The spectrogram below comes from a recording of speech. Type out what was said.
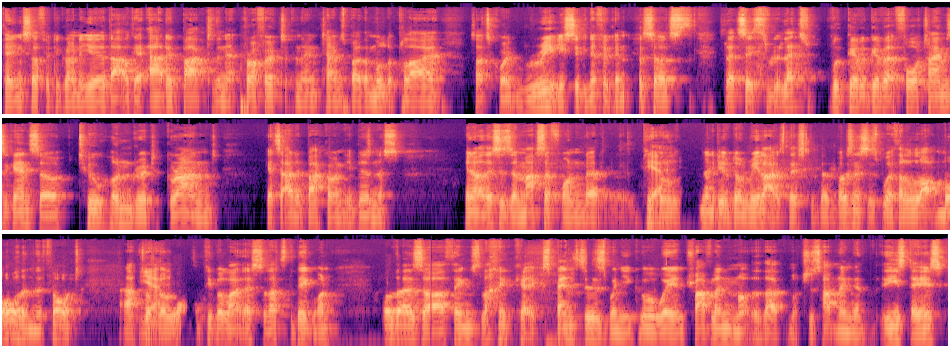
paying yourself 50 grand a year, that'll get added back to the net profit and then times by the multiplier. So that's quite really significant. So it's, let's say, th- let's, we'll give it, give it four times again. So 200 grand gets added back on your business you know, this is a massive one that people, yeah. many people don't realize this. The business is worth a lot more than they thought. I've talked yeah. to lots of people like this, so that's the big one. Others are things like expenses when you go away and traveling. Not that that much is happening these days,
